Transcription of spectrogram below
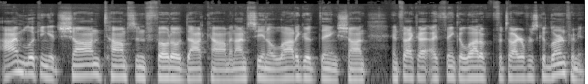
I'm looking at SeanThompsonPhoto.com and I'm seeing a lot of good things, Sean. In fact, I, I think a lot of photographers could learn from you.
